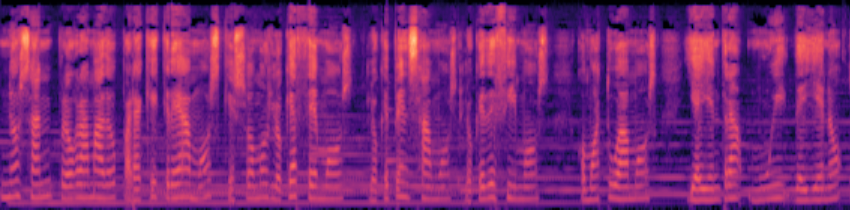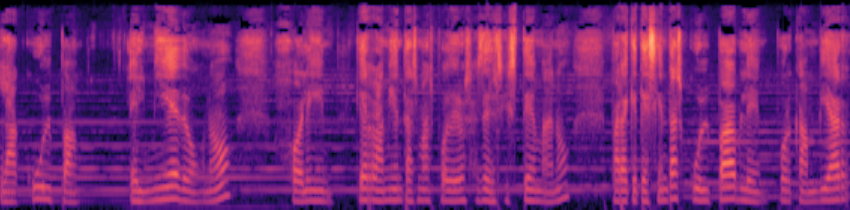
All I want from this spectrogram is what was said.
nos han programado para que creamos que somos lo que hacemos, lo que pensamos, lo que decimos, cómo actuamos y ahí entra muy de lleno la culpa el miedo, ¿no? Jolín, qué herramientas más poderosas del sistema, ¿no? Para que te sientas culpable por cambiar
